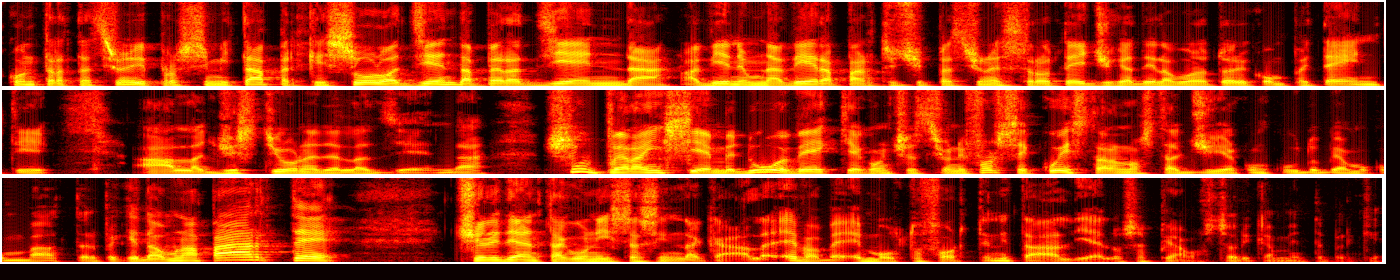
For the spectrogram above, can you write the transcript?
contrattazione di prossimità, perché solo azienda per azienda avviene una vera partecipazione strategica dei lavoratori competenti alla gestione dell'azienda, supera insieme due vecchie concezioni. Forse questa è la nostalgia con cui dobbiamo combattere, perché da una parte c'è l'idea antagonista sindacale e vabbè è molto forte in Italia e lo sappiamo storicamente perché.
